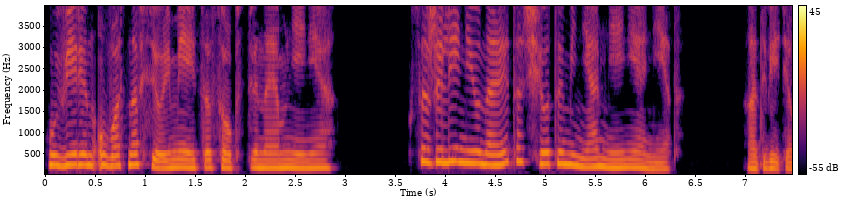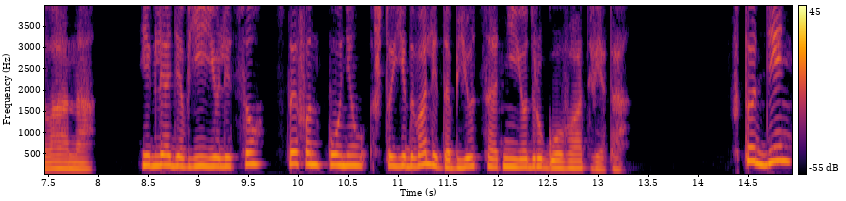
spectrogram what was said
Уверен, у вас на все имеется собственное мнение. К сожалению, на этот счет у меня мнения нет, ответила она. И, глядя в ее лицо, Стефан понял, что едва ли добьется от нее другого ответа. В тот день,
